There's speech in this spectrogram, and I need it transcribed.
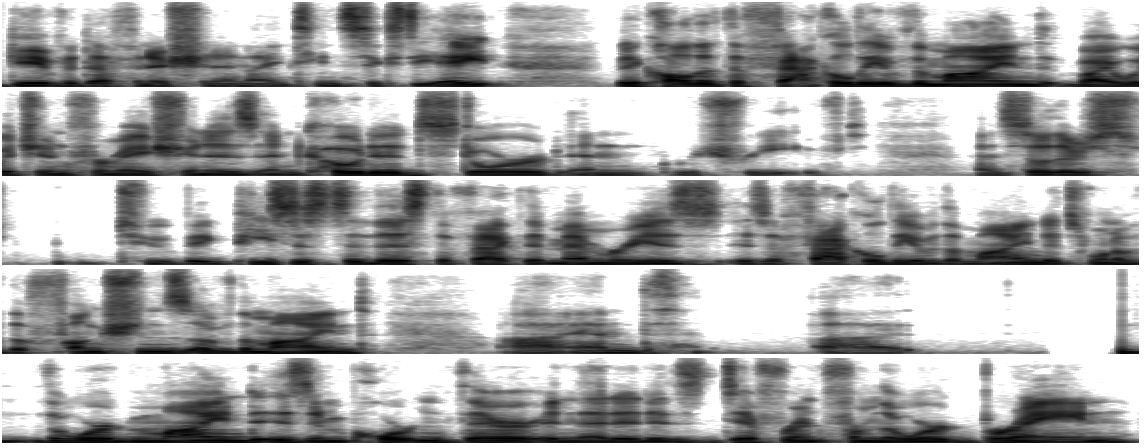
gave a definition in 1968. They called it the faculty of the mind by which information is encoded, stored, and retrieved. And so there's two big pieces to this: the fact that memory is is a faculty of the mind. It's one of the functions of the mind, uh, and uh, the word mind is important there in that it is different from the word brain.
